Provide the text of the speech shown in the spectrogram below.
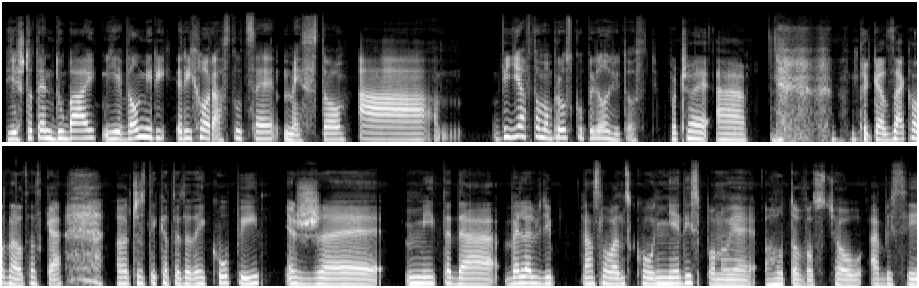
Kdežto ten Dubaj je veľmi rýchlo rastúce mesto a vidia v tom obrovskú príležitosť. Počuje a taká základná otázka, čo sa týka teda tej kúpy, že my teda veľa ľudí na Slovensku nedisponuje hotovosťou, aby si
